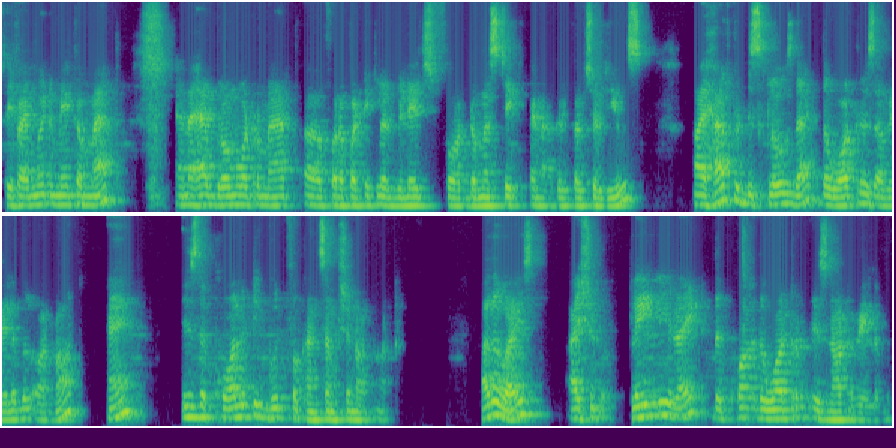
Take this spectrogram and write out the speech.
So if I'm going to make a map and I have groundwater map uh, for a particular village for domestic and agricultural use, I have to disclose that the water is available or not, and is the quality good for consumption or not. Otherwise, I should plainly write the, the water is not available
